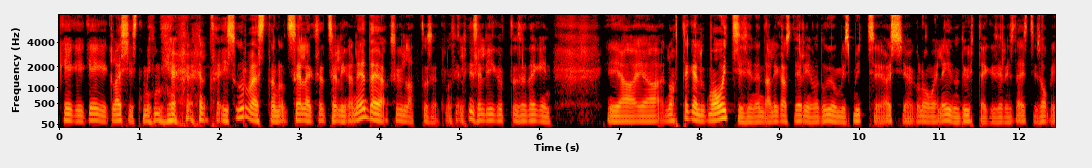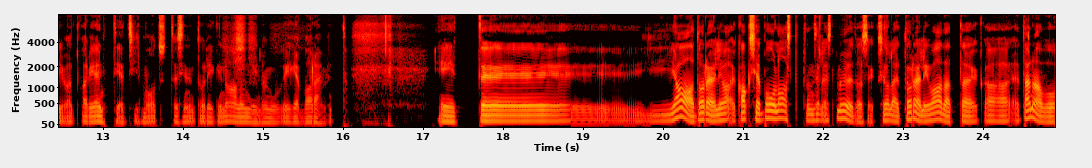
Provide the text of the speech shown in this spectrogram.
keegi, keegi klassist mind nii-öelda ei survestanud selleks, et see oli ka nende jaoks üllatus, et ma sellise liigutuse tegin. ja, ja noh, tegelikult ma otsisin endale igast erinevaid ujumismütse ja asju, aga no ma ei leidnud ühtegi sellist hästi sobivat varianti, et siis ma otsustasin, et originaal ongi nagu kõige parem, et. Et äh, jaa, tore oli, kaks ja pool aastat on sellest möödas, eks ole, tore oli vaadata ka tänavu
